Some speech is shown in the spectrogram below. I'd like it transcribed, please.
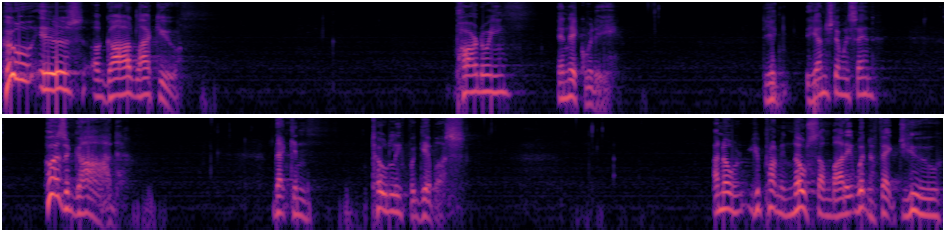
Who is a God like you? Pardoning iniquity. Do you, do you understand what he's saying? Who is a God that can totally forgive us? I know you probably know somebody, it wouldn't affect you,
